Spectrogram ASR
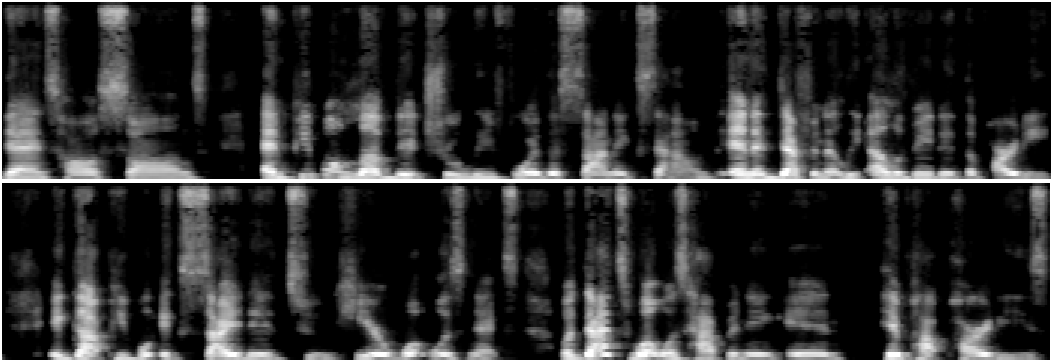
dance hall songs and people loved it truly for the sonic sound and it definitely elevated the party. It got people excited to hear what was next. But that's what was happening in hip hop parties.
